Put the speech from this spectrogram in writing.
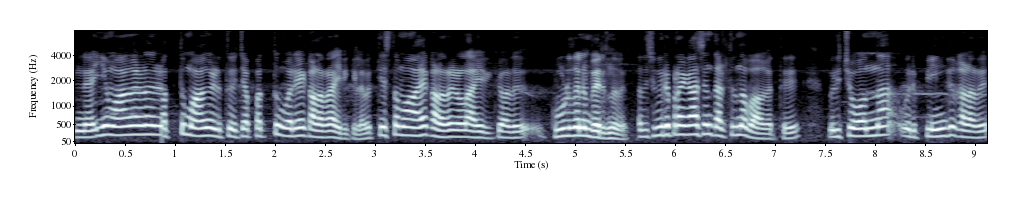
പിന്നെ ഈ മാങ്ങയുടെ പത്ത് മാങ്ങ എടുത്ത് വെച്ചാൽ പത്തും ഒരേ കളറായിരിക്കില്ല വ്യത്യസ്തമായ കളറുകളായിരിക്കും അത് കൂടുതലും വരുന്നത്. അത് സൂര്യപ്രകാശം തട്ടുന്ന ഭാഗത്ത് ഒരു ചുവന്ന ഒരു പിങ്ക് കളറ്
